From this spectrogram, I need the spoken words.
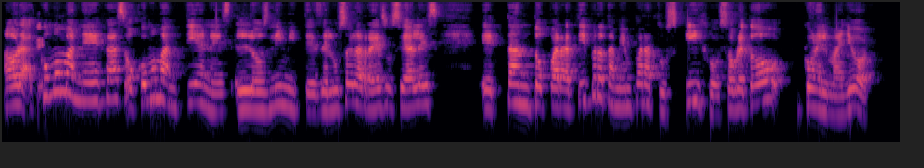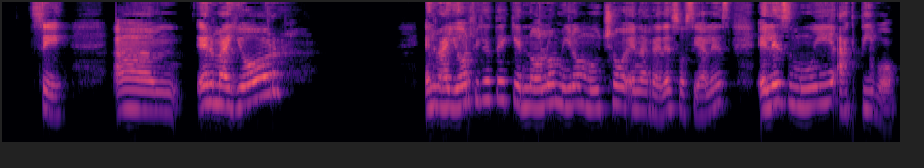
Ahora, ¿cómo manejas o cómo mantienes los límites del uso de las redes sociales, eh, tanto para ti, pero también para tus hijos, sobre todo con el mayor? Sí, el mayor el mayor, fíjate que no lo miro mucho en las redes sociales. Él es muy activo.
